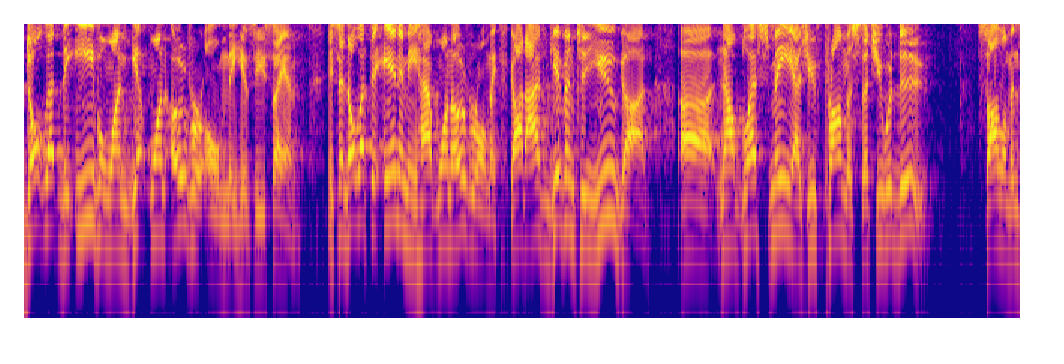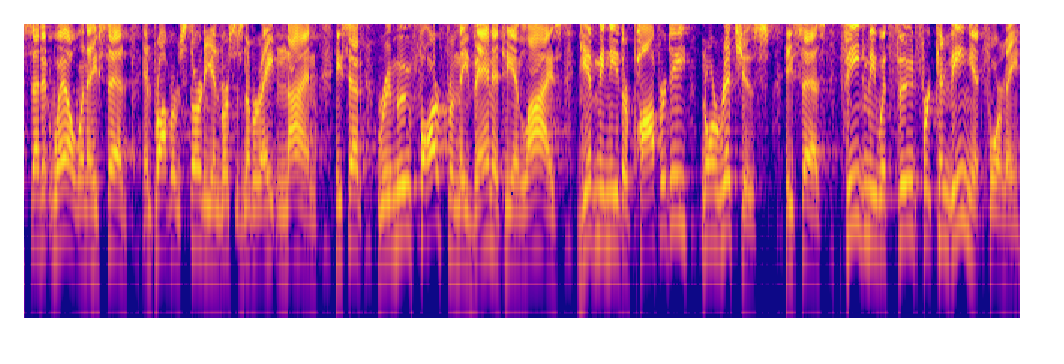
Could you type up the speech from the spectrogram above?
Don't let the evil one get one over on me, as he's saying. He said, Don't let the enemy have one over on me. God, I've given to you, God. Uh, now bless me as you've promised that you would do. Solomon said it well when he said in Proverbs 30 in verses number 8 and 9, he said, Remove far from me vanity and lies. Give me neither poverty nor riches. He says, Feed me with food for convenient for me,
